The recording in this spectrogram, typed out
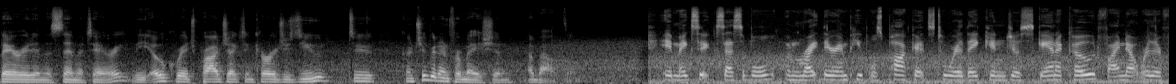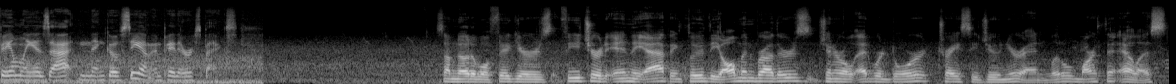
buried in the cemetery, the Oak Ridge Project encourages you to contribute information about them. It makes it accessible and right there in people's pockets to where they can just scan a code, find out where their family is at, and then go see them and pay their respects. Some notable figures featured in the app include the Allman Brothers, General Edward Dorr, Tracy Jr., and Little Martha Ellis.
